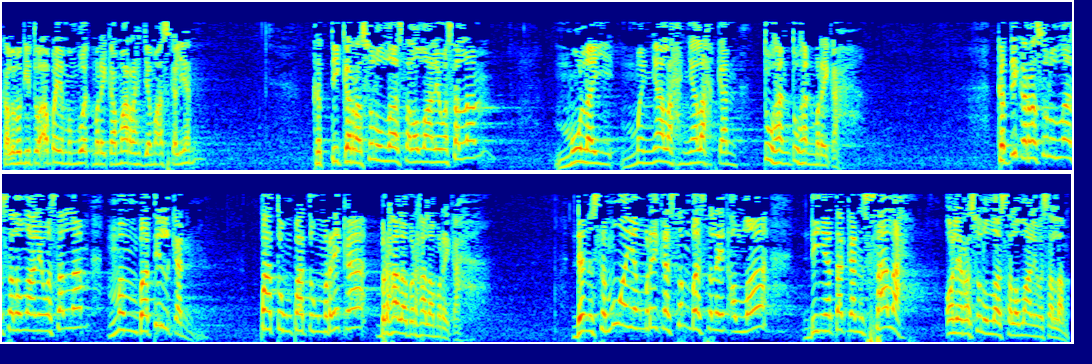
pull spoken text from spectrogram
Kalau begitu apa yang membuat mereka marah jamaah sekalian? Ketika Rasulullah wasallam mulai menyalah-nyalahkan tuhan-tuhan mereka. Ketika Rasulullah wasallam membatilkan patung-patung mereka, berhala-berhala mereka. Dan semua yang mereka sembah selain Allah dinyatakan salah oleh Rasulullah wasallam.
